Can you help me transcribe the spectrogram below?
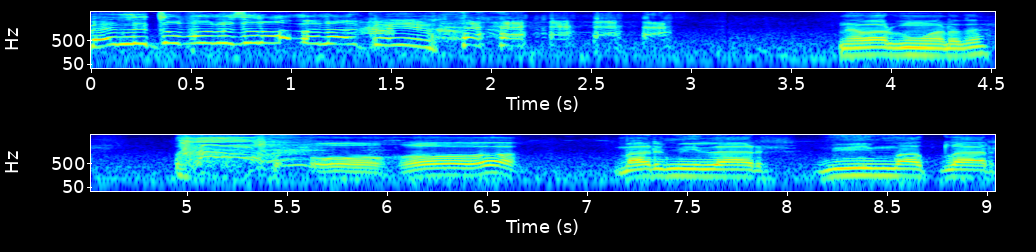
Ben de topunuzun amına koyayım. Ne var bu arada? Oho! Mermiler, mühimmatlar,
